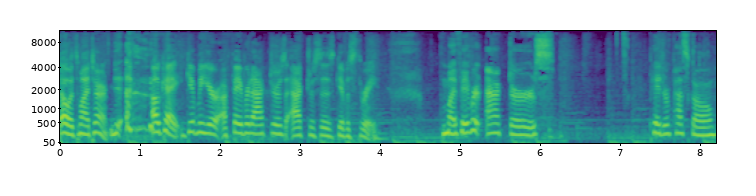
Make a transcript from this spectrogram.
Oh, it's my turn. okay, give me your uh, favorite actors, actresses. Give us three. My favorite actors Pedro Pascal.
